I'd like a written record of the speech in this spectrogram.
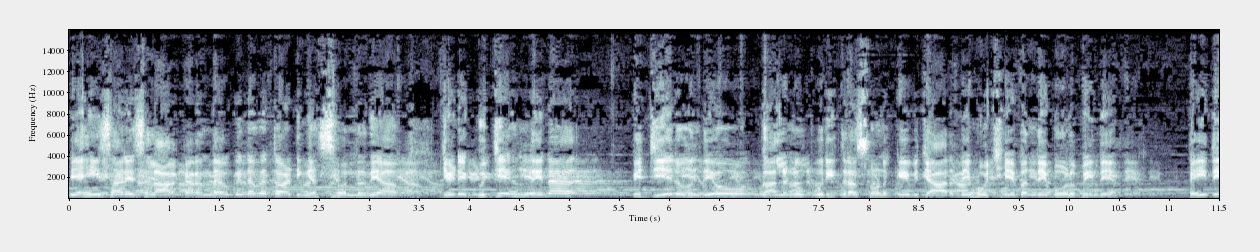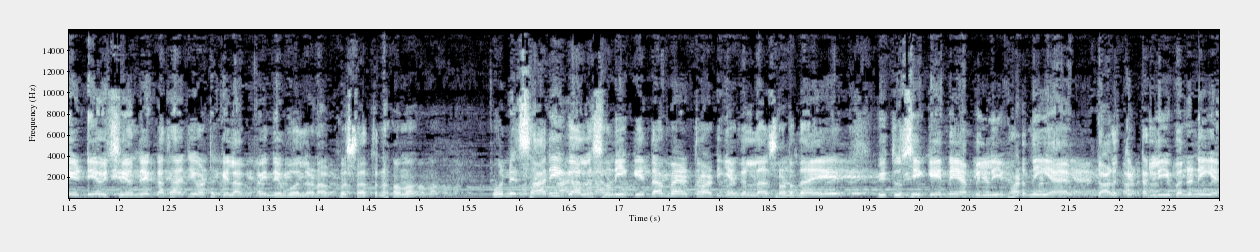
ਤੇ ਅਸੀਂ ਸਾਰੇ ਸਲਾਹ ਕਰਨ ਦਾ, ਉਹ ਕਹਿੰਦਾ, ਮੈਂ ਤੁਹਾਡੀਆਂ ਸੁਣ ਲਿਆ। ਜਿਹੜੇ ਗੁੱਝੇ ਹੁੰਦੇ ਨਾ ਵੀ ਜੇ ਹੁੰਦੇ ਉਹ ਗੱਲ ਨੂੰ ਪੂਰੀ ਤਰ੍ਹਾਂ ਸੁਣ ਕੇ ਵਿਚਾਰਦੇ ਹੋਛੇ ਬੰਦੇ ਬੋਲ ਪੈਂਦੇ ਆ। ਕਈ ਤੇ ਏਡੇ ਹੋਛੇ ਹੁੰਦੇ ਕਥਾ ਜੀ ਉੱਠ ਕੇ ਲੱਗ ਪੈਂਦੇ, ਬੋਲਣਾ ਆਖੋ ਸਤਨਾਮ। ਉਹਨੇ ਸਾਰੀ ਗੱਲ ਸੁਣੀ, ਕਹਿੰਦਾ, ਮੈਂ ਤੁਹਾਡੀਆਂ ਗੱਲਾਂ ਸੁਣਦਾ ਏ, ਵੀ ਤੁਸੀਂ ਕਹਿੰਦੇ ਆ, ਬਿੱਲੀ ਫੜਨੀ ਐ ਗਲ 'ਚ ਟੱਲੀ ਬੰਨਣੀ ਐ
